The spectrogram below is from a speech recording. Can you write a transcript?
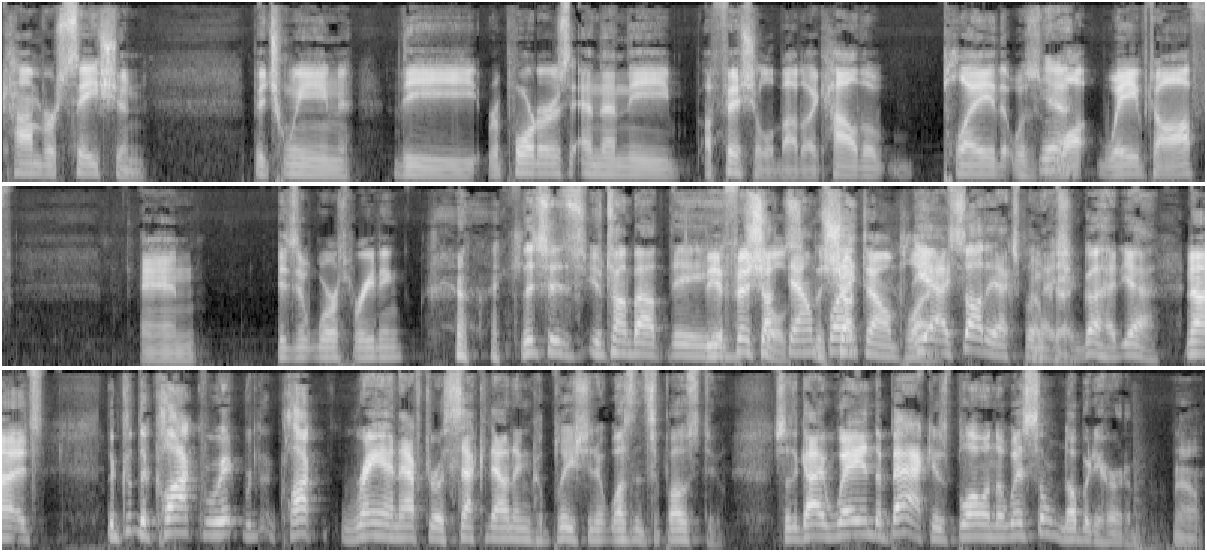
conversation between the reporters and then the official about like how the play that was Yeah. wa- waved off and is it worth reading? This is you're talking about the The officials, shutdown the play? shutdown play. Yeah, I saw the explanation. Okay. Go ahead. Yeah. no, it's The, the clock the clock ran after a second down incompletion. It wasn't supposed to. So the guy way in the back is blowing the whistle. Nobody heard him. no.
